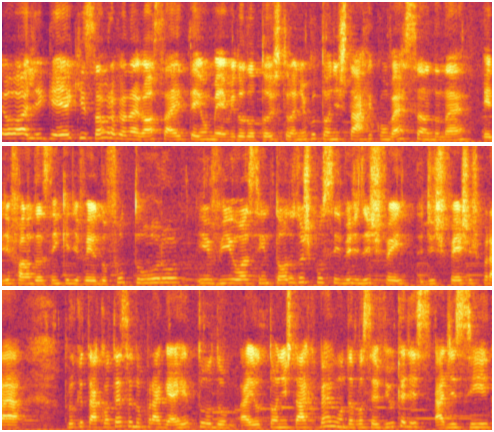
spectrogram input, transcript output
Eu liguei aqui só pra ver o negócio. Aí tem o um meme do Doutor Estranho com o Tony Stark conversando, né? Ele falando assim que ele veio do futuro e viu, assim, todos os possíveis desfe desfechos pra pro que tá acontecendo pra guerra e tudo. Aí o Tony Stark pergunta: Você viu que a DC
